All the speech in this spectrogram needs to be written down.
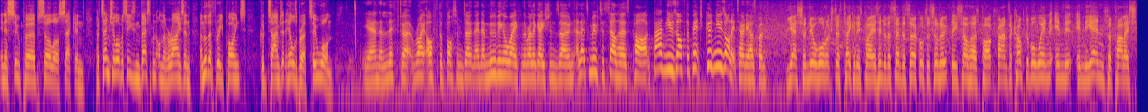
in a superb solo second. Potential overseas investment on the horizon. Another three points. Good times at Hillsborough, 2-1. Yeah, and the lifter right off the bottom, don't they? They're moving away from the relegation zone. Let's move to Selhurst Park. Bad news off the pitch, good news on it, Tony Husband. Yes, and Neil Warnock's just taken his players into the centre circle to salute the Selhurst Park fans. A comfortable win in the, in the end for Palace,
